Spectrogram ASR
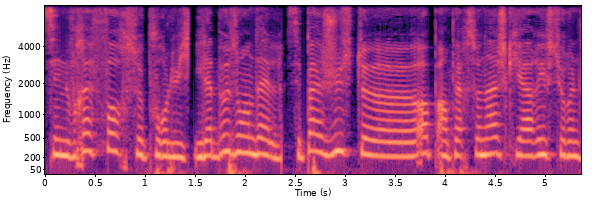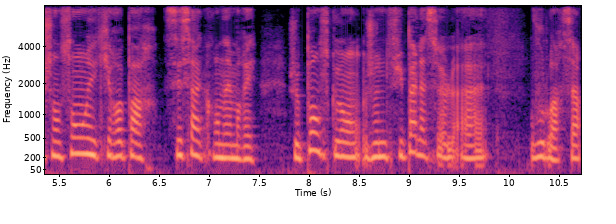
c'est une vraie force pour lui. Il a besoin d'elle. C'est pas juste euh, hop un personnage qui arrive sur une chanson et qui repart. C'est ça qu'on aimerait. Je pense que je ne suis pas la seule à vouloir ça.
